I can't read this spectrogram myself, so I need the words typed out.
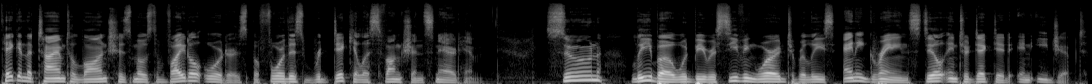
taken the time to launch his most vital orders before this ridiculous function snared him. Soon, Libo would be receiving word to release any grain still interdicted in Egypt.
